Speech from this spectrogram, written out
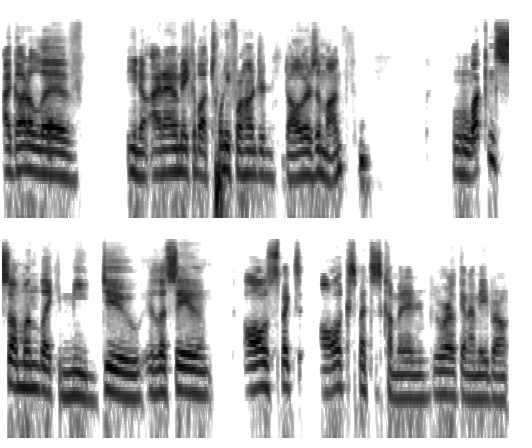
I gotta live, you know, and I make about twenty four hundred dollars a month. Mhm. What can someone like me do? Let's say all specs, all expenses coming in. We're looking at maybe around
